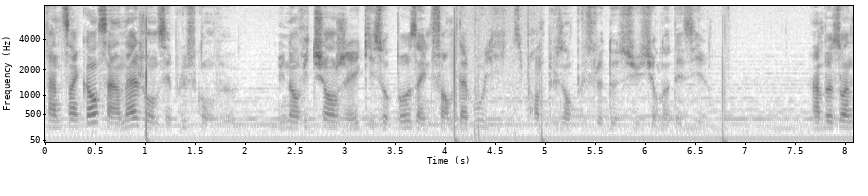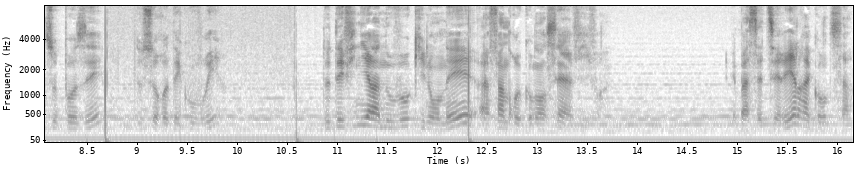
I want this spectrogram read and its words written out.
25 ans, c'est un âge où on ne sait plus ce qu'on veut, une envie de changer qui s'oppose à une forme d'abouli qui prend de plus en plus le dessus sur nos désirs. Un besoin de se poser, de se redécouvrir, de définir à nouveau qui l'on est afin de recommencer à vivre. Et ben cette série, elle raconte ça.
